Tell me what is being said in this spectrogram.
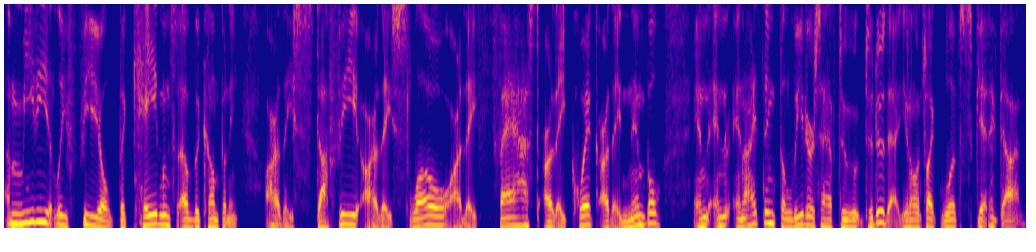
immediately feel the cadence of the company. Are they stuffy? Are they slow? Are they fast? Are they quick? Are they nimble? And and and I think the leaders have to to do that. You know, it's like let's get it done.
